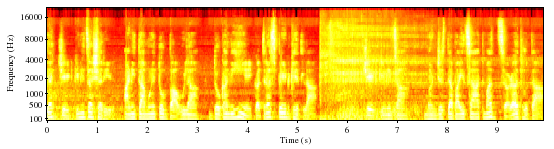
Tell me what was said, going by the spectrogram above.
त्या चेटकिणीचा शरीर आणि त्यामुळे तो बाहुला दोघांनीही एकत्रच पेट घेतला. चेटकिणीचा म्हणजेच त्या बाईचा आत्मा जळत होता.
